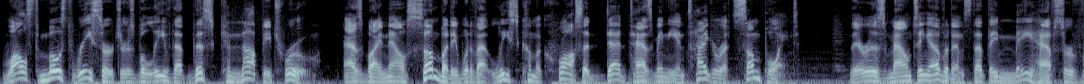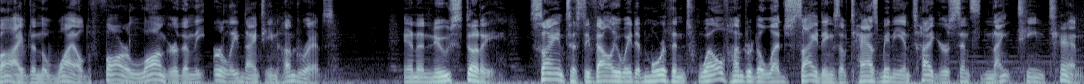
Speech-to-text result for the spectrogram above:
Whilst most researchers believe that this cannot be true, as by now somebody would have at least come across a dead Tasmanian tiger at some point, there is mounting evidence that they may have survived in the wild far longer than the early 1900s. In a new study, Scientists evaluated more than 1,200 alleged sightings of Tasmanian tigers since 1910.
